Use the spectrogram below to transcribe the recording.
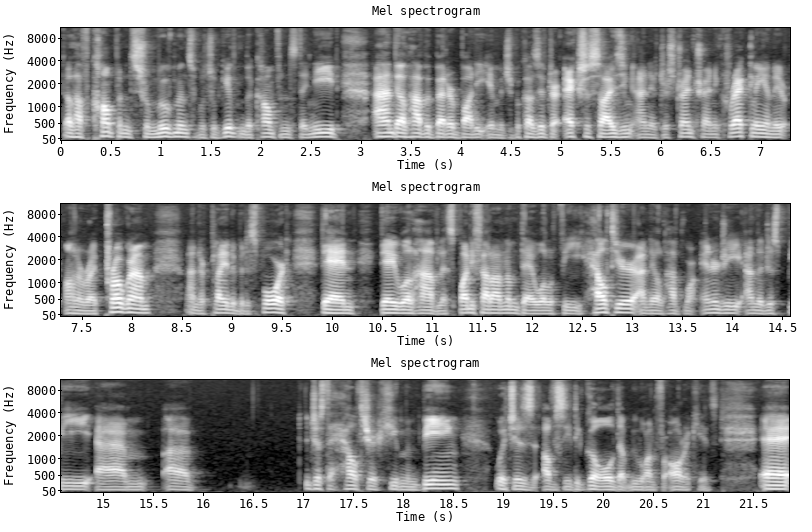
They'll have confidence through movements, which will give them the confidence they need, and they'll have a better body image because if they're exercising and if they're strength training correctly and they're on a right program and they're playing a bit of sport, then they will have less body fat on them. They will be healthier and they'll have more energy and they'll just be um, uh, just a healthier human being, which is obviously the goal that we want for all our kids. Uh,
